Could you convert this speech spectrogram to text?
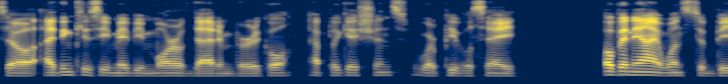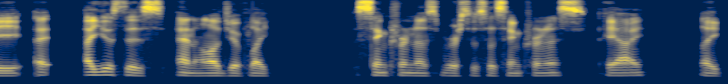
So I think you see maybe more of that in vertical applications where people say, OpenAI wants to be. I, I use this analogy of like synchronous versus asynchronous AI. Like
